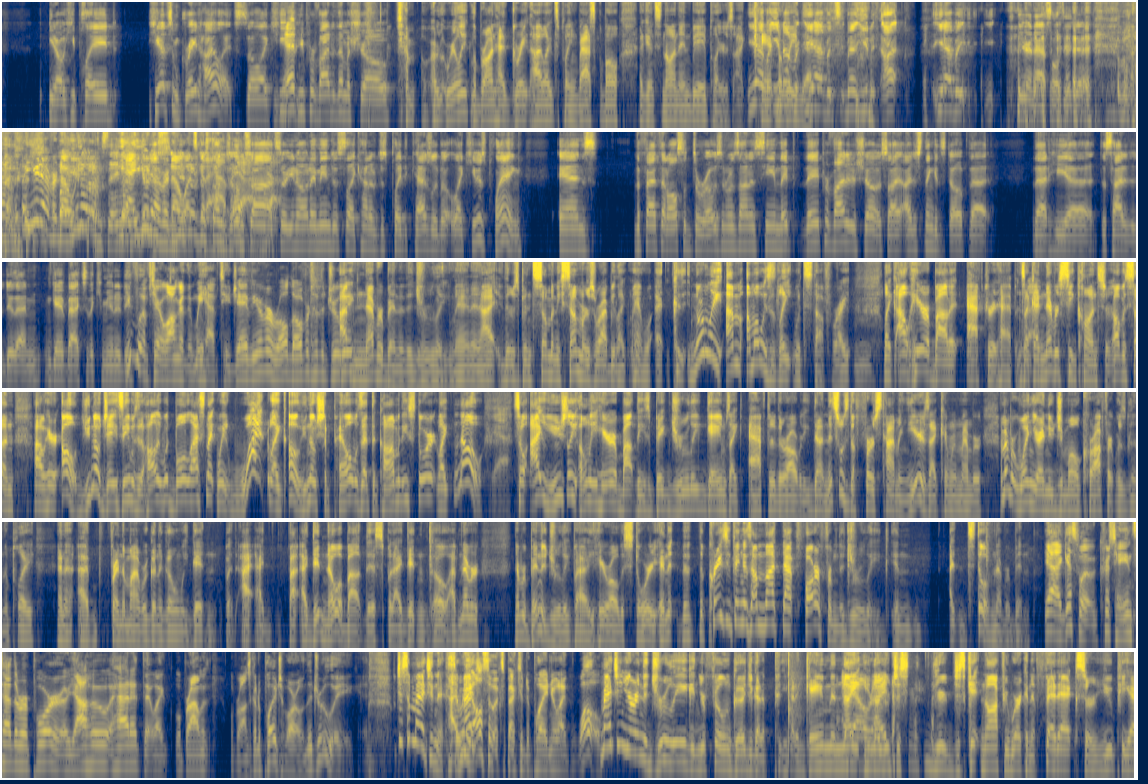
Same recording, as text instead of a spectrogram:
you know, he played, he had some great highlights. So like he did. he provided them a show. really? LeBron had great highlights playing basketball against non NBA players. I Yeah, can't but you believe never. that. Yeah, but but you. I, yeah, but you're an asshole, TJ. But you never know. You know what I'm saying? Yeah, Like, you could've never just, know you what's gonna just done happen. jump Yeah, shots, or you know what I mean? Just like kind of just played it casually, but like he was playing, and the fact that also DeRozan was on his team, they they provided a show. So I, I just think it's dope that that he uh, decided to do that and gave back to the community. You've lived here longer than we have, TJ. Have you ever rolled over to the Drew League? I've never been to the Drew League, man, and I there's been so many summers where I'd be like, man, because normally I'm I'm always late with stuff, right? Like I'll hear about it after it happens. Like I never see concerts. All of a sudden I'll hear, oh, do you know Jay Z was at Hollywood Bowl last night? Wait, what? Like, oh, you know Chappelle was at the Comedy Store? Like, no. Yeah. So I usually only hear about these big Drew League games like after they're already done. This was the first time in years I can remember. I remember one year I knew Jamal Crawford was going to play, and a, a friend of mine were going to go, and we didn't. But I, I I didn't know about this, but I didn't go. I've never never been to Drew League, but I hear all the story. And it, the the crazy thing is, I'm not that far from the Drew League, and I still have never been. Yeah, I guess what Chris Haynes had the report or Yahoo had it that like LeBron was LeBron's going to play tomorrow in the Drew League. And Just imagine this. Kyrie Imagine- also expected to play, and you're like, whoa. Imagine you're in the Drew League and you're feeling good. You got a you got a game tonight. know, you know, right? you're just you're just getting off. You're working at FedEx or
